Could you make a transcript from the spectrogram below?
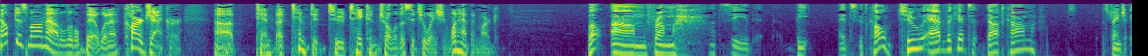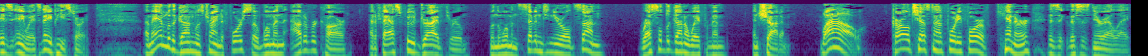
helped his mom out a little bit when a carjacker uh, temp- attempted to take control of a situation. What happened, Mark? Well, um, from let's see, the it's it's called twoadvocate.com. Strange. It's anyway, it's an AP story. A man with a gun was trying to force a woman out of her car at a fast food drive-through when the woman's 17-year-old son wrestled the gun away from him and shot him. Wow. Carl Chestnut, 44 of Kenner, is this is near L.A.,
